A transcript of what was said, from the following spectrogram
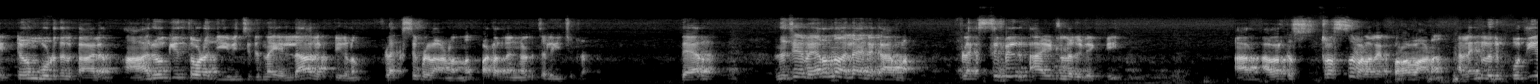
ഏറ്റവും കൂടുതൽ കാലം ആരോഗ്യത്തോടെ ജീവിച്ചിരുന്ന എല്ലാ വ്യക്തികളും ഫ്ലെക്സിബിൾ ആണെന്ന് പഠനങ്ങൾ തെളിയിച്ചിട്ടുണ്ട്. വേറെ എന്ന് വെച്ചാൽ വേറൊന്നും അല്ല അതിന്റെ കാരണം. ഫ്ലെക്സിബിൾ ആയിട്ടുള്ള ഒരു വ്യക്തി അവർക്ക് സ്ട്രെസ് വളരെ കുറവാണ്. അല്ലെങ്കിൽ ഒരു പുതിയ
